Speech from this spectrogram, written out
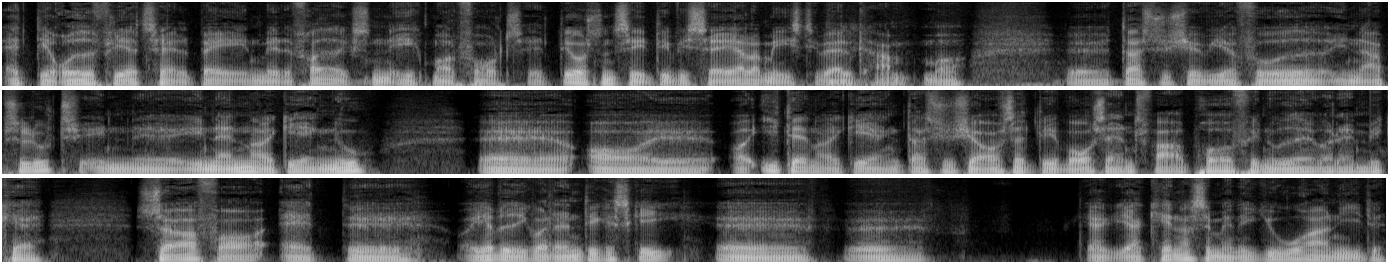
at det røde flertal bag en Mette Frederiksen ikke måtte fortsætte. Det var sådan set det, vi sagde allermest i valgkampen, og øh, der synes jeg, vi har fået en absolut en, øh, en anden regering nu. Øh, og, øh, og i den regering, der synes jeg også, at det er vores ansvar at prøve at finde ud af, hvordan vi kan sørge for, at, øh, og jeg ved ikke, hvordan det kan ske, øh, øh, jeg, jeg kender simpelthen ikke juraen i det,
